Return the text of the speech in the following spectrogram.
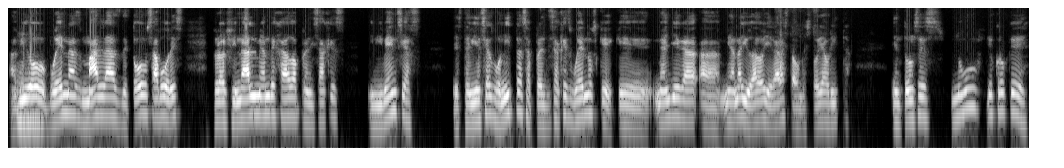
Ha habido buenas, malas, de todos sabores, pero al final me han dejado aprendizajes y vivencias, este, vivencias bonitas, aprendizajes buenos que, me, han llegado a, me han ayudado a llegar hasta donde estoy ahorita. Entonces, no, yo creo que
